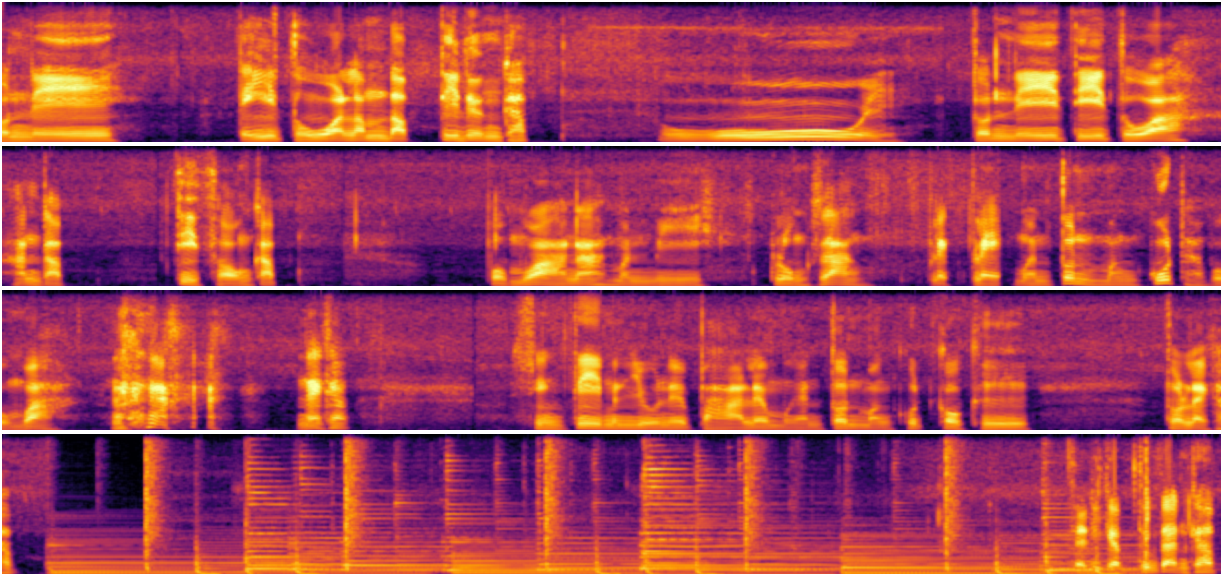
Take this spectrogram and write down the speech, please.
ต้นนี้ ตีตัวลำดับที่หนึ่งครับ โอ้ย ต้นนี้ตีตัวอันดับที่สองครับ ผมว่านะ มันมีโครงสร้างแปลกๆ เหมือนต้นมังคุดอะผมว่า นะครับ สิ่งที่มันอยู่ในป่าแล้วเหมือนต้นมังคุดก็คือต้นอะไรครับสวัสดีครับทุกท่านครับ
